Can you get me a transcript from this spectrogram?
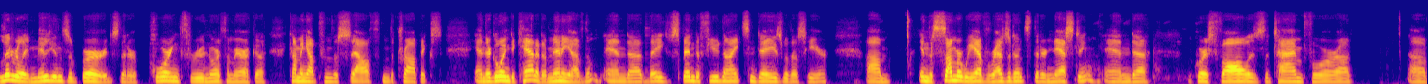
literally millions of birds that are pouring through North America, coming up from the south from the tropics, and they're going to Canada, many of them, and uh, they spend a few nights and days with us here. Um, in the summer, we have residents that are nesting, and uh, of course, fall is the time for uh,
